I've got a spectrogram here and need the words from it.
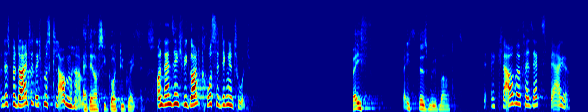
Und das bedeutet, ich muss Glauben haben. And then I'll see God do great things. Und dann sehe ich, wie Gott große Dinge tut. Faith, faith does move mountains. Glaube versetzt Berge.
